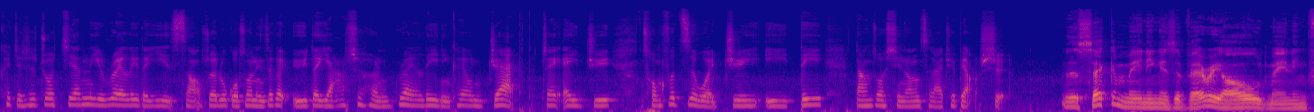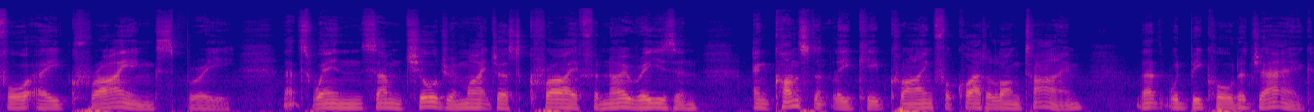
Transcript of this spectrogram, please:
可以解释作尖利、锐利的意思哦。所以如果说你这个鱼的牙齿很锐利，你可以用 jagged J A G 重复字尾 G E D 当做形容词来去表示。 The second meaning is a very old meaning for a crying spree. That's when some children might just cry for no reason and constantly keep crying for quite a long time. That would be called a jag.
